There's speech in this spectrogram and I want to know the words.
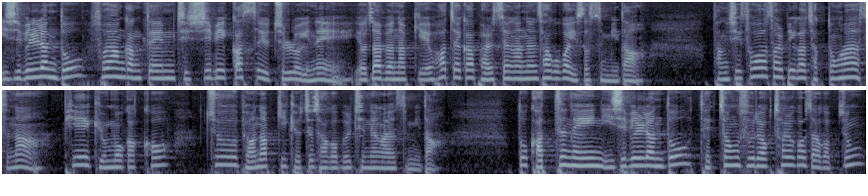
21년도 소양강댐 GCB 가스 유출로 인해 여자변압기에 화재가 발생하는 사고가 있었습니다. 당시 소화 설비가 작동하였으나 피해 규모가 커 추후 변압기 교체 작업을 진행하였습니다. 또 같은 해인 21년도 대청 수력 철거 작업 중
